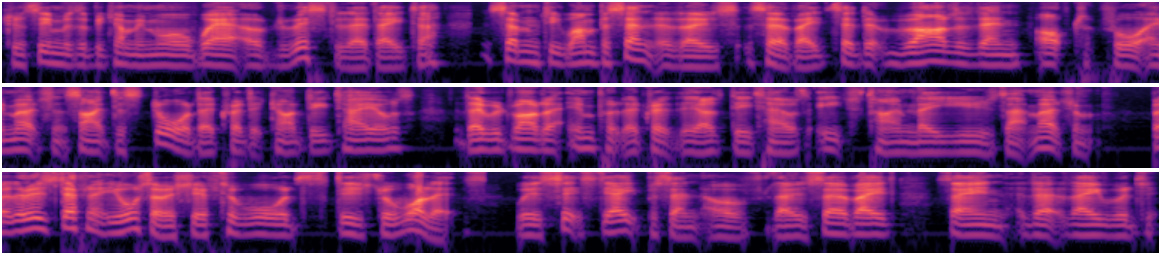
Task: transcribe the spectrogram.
consumers are becoming more aware of the risk to their data, 71% of those surveyed said that rather than opt for a merchant site to store their credit card details, they would rather input their credit card details each time they use that merchant. But there is definitely also a shift towards digital wallets, with 68% of those surveyed saying that they would,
